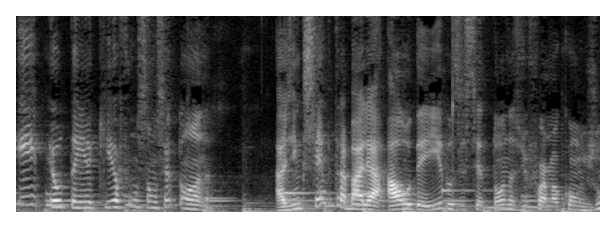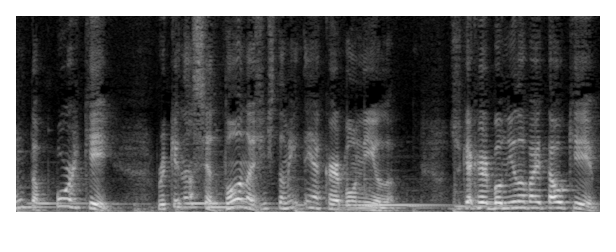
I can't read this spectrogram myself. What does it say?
E eu tenho aqui a função cetona. A gente sempre trabalha aldeídos e cetonas de forma conjunta, por quê? Porque na cetona a gente também tem a carbonila. Só que a carbonila vai estar o quê?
